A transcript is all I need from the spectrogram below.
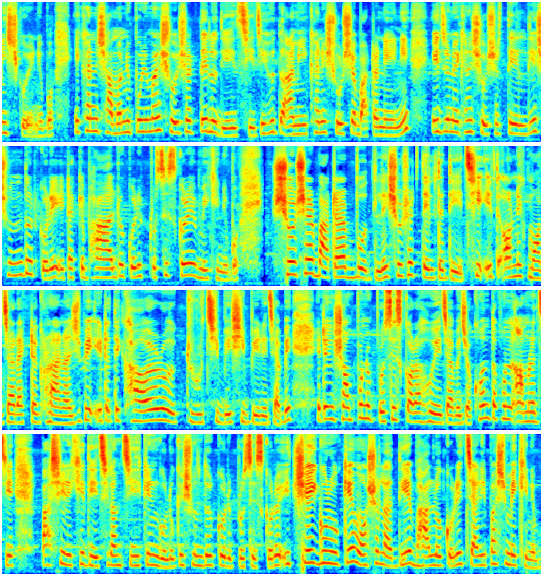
মিক্স করে নেব। এখানে সামান্য পরিমাণে সরিষার তেলও দিয়েছি। যেহেতু আমি এখানে সর্ষে বাটা নিইনি, এই জন্য এখানে সর্ষের তেল দিয়ে সুন্দর করে এটাকে ভালো করে প্রসেস করে মেখে নেব। সরষের বাটার বদলে সরষের তেলটা দিয়েছি, এতে অনেক মজার একটা ঘ্রাণ আসবে। এটাতে খাওয়ারও একটু রুচি বেশি বেড়ে যাবে। এটাকে সম্পূর্ণ প্রসেস করা হয়ে যাবে যখন, তখন আমরা যে পাশে রেখে দিয়েছিলাম চিকেনগুলোকে সুন্দর করে প্রসেস করে সেইগুলোকে মশলা দিয়ে ভালো করে চারিপাশে মেখে নেব।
